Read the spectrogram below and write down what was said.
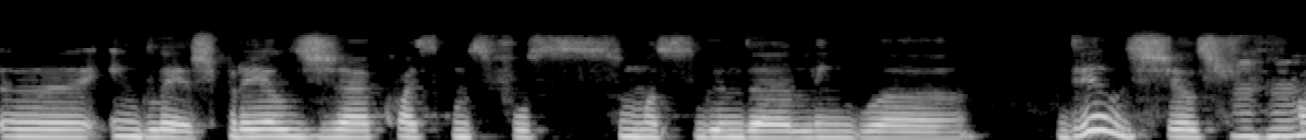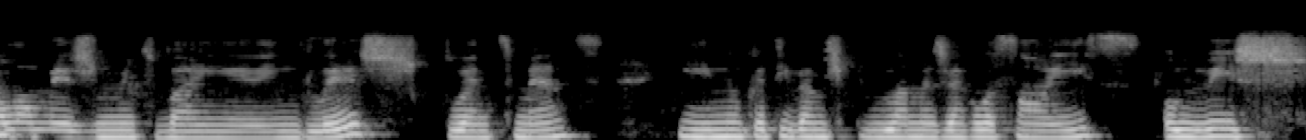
uh, inglês, para eles já é quase como se fosse uma segunda língua deles. Eles uhum. falam mesmo muito bem inglês, fluentemente, e nunca tivemos problemas em relação a isso. O Luís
